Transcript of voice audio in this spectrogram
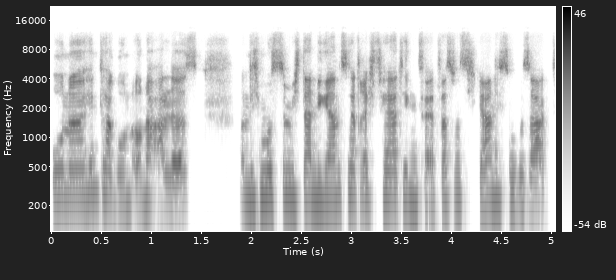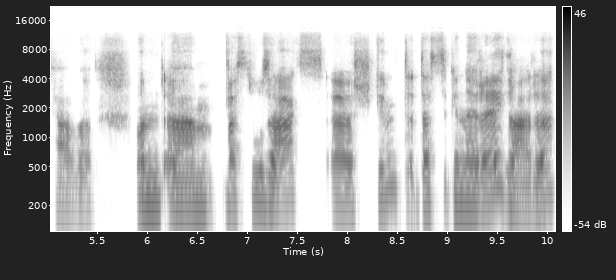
ohne Hintergrund, ohne alles. Und ich musste mich dann die ganze Zeit rechtfertigen für etwas, was ich gar nicht so gesagt habe. Und ähm, was du sagst, äh, stimmt, dass generell gerade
